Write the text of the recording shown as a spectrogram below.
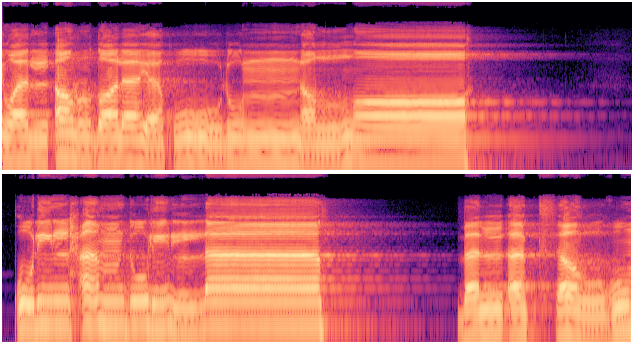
والأرض ليقولن الله قل الحمد لله بل اكثرهم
